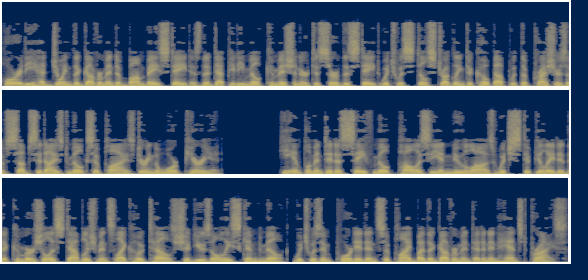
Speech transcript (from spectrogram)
Khurody had joined the government of Bombay state as the deputy milk commissioner to serve the state which was still struggling to cope up with the pressures of subsidized milk supplies during the war period. He implemented a safe milk policy and new laws which stipulated that commercial establishments like hotels should use only skimmed milk, which was imported and supplied by the government at an enhanced price.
